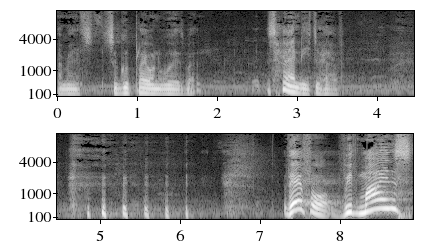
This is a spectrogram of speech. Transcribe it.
I mean, it's, it's a good play on words, but it's handy to have. Therefore, with minds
